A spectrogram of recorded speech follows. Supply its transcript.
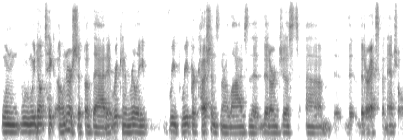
when when we don't take ownership of that it can really reap repercussions in our lives that that are just um, that, that, are exponential.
